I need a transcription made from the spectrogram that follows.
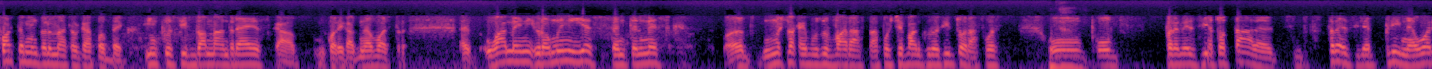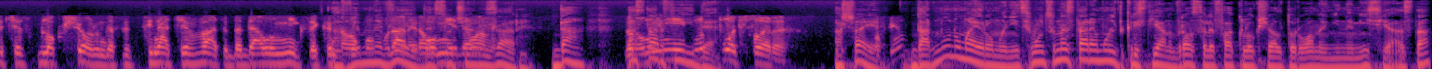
foarte multă lume a călcat pe bec, inclusiv doamna Andreesca, colega dumneavoastră. Uh, oamenii, românii ies, se întâlnesc. Uh, nu știu dacă ai văzut vara asta, a fost ceva îngrozitor, a fost o, o frenezie totală, străzile pline, orice locșor unde se ținea ceva, se dădea un mic, se cânta Avem o populară, erau o mie de oameni. Da, asta ar fi ideea. nu pot fără. Așa e. Dar nu numai româniți. Îți mulțumesc tare mult, Cristian. Vreau să le fac loc și altor oameni în emisia asta.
